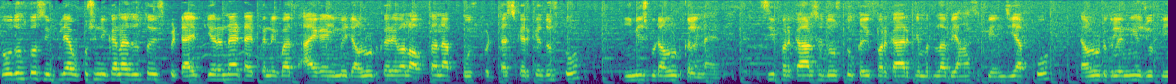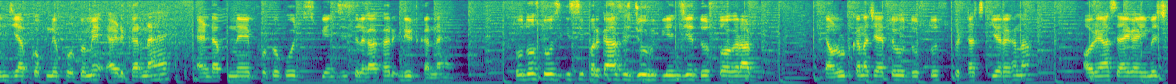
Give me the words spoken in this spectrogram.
तो दोस्तों सिंपली आपको कुछ नहीं करना है दोस्तों, इस पर टाइप किया रहना है। टाइप करने के बाद आएगा इमेज डाउनलोड करने वाला ऑप्शन आपको उस पर टच करके दोस्तों इमेज को डाउनलोड कर लेना है। इसी प्रकार से दोस्तों, कई प्रकार के मतलब यहाँ से पी आपको डाउनलोड कर लेनी है, जो पी आपको अपने फ़ोटो में ऐड करना है एंड अपने फ़ोटो को जिस पी से लगाकर एडिट करना है। तो दोस्तों, इसी प्रकार से जो भी पी है दोस्तों, अगर आप डाउनलोड करना चाहते हो, दोस्तों, इस पर टच किए रखना। और यहाँ से आएगा इमेज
